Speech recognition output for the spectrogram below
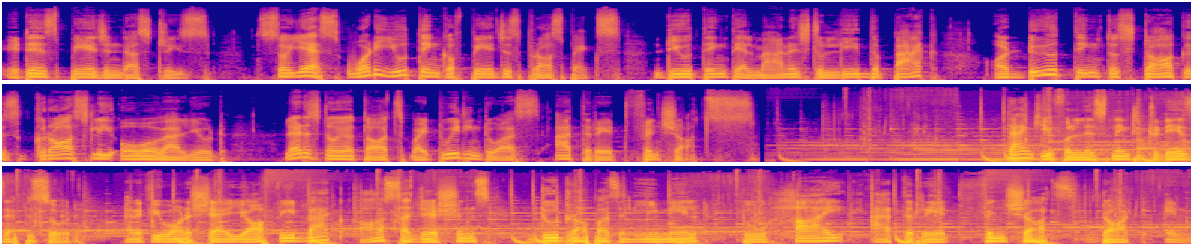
it is Page Industries. So, yes, what do you think of Page's prospects? Do you think they'll manage to lead the pack? Or do you think the stock is grossly overvalued? Let us know your thoughts by tweeting to us at the rate FinShots. Thank you for listening to today's episode. And if you want to share your feedback or suggestions, do drop us an email to hi at the rate finshots.in.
